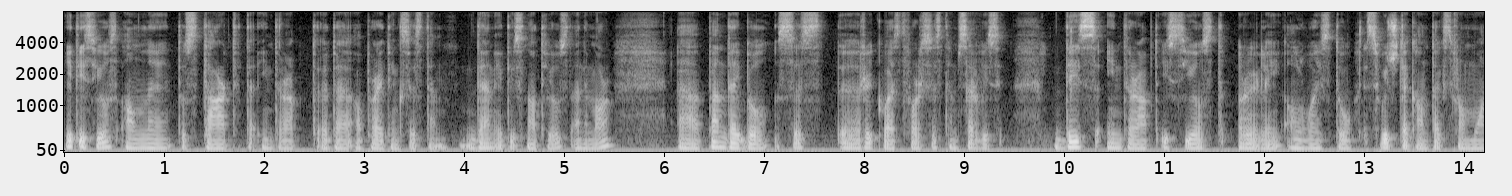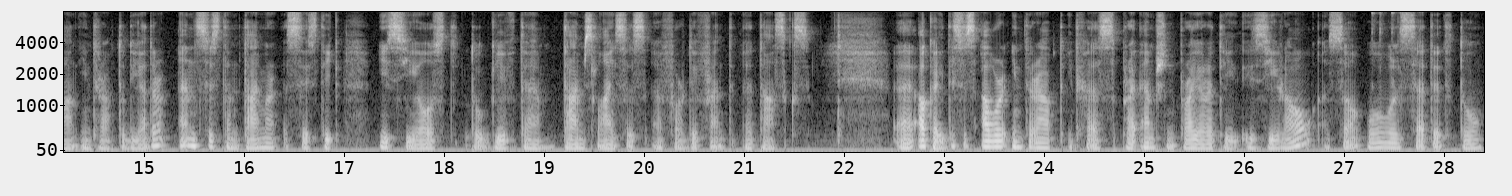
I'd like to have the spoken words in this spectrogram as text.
It is used only to start the interrupt uh, the operating system. Then it is not used anymore uh, pendable uh, request for system service. This interrupt is used really always to switch the context from one interrupt to the other and system timer SysTick is used to give the time slices uh, for different uh, tasks. Uh, okay, this is our interrupt. It has preemption priority 0, so we will set it to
